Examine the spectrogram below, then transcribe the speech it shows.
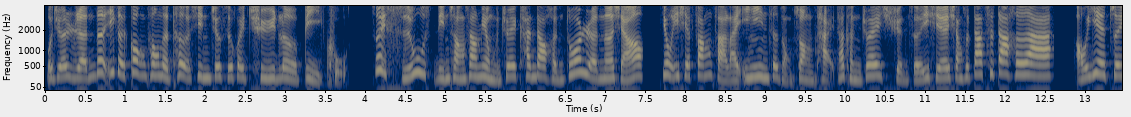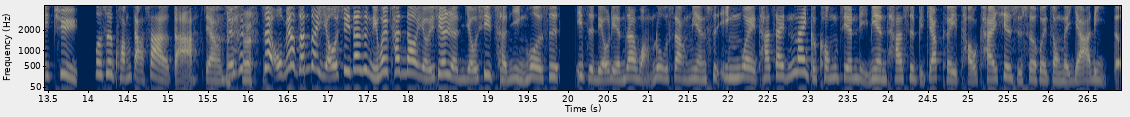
我觉得人的一个共通的特性就是会趋乐避苦，所以食物临床上面，我们就会看到很多人呢，想要用一些方法来因应这种状态，他可能就会选择一些像是大吃大喝啊、熬夜追剧，或是狂打萨尔达这样。就 虽然我没有针对游戏，但是你会看到有一些人游戏成瘾，或者是一直流连在网络上面，是因为他在那个空间里面，他是比较可以逃开现实社会中的压力的。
